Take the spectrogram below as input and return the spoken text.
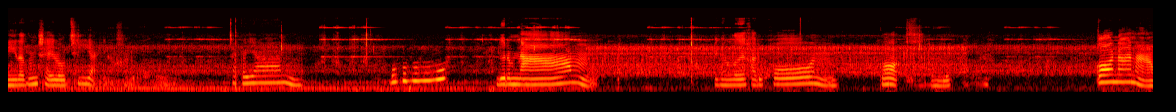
นี้เราต้องใช้รถที่ใหญ่นะคะทุกคนจักรยานบุ๊บบุ๊บบุ๊บบุ๊บเรือดำน้ำไปกันเลยค่ะทุกคน ก็ขี่เป็นรถ ก็หน้าหนาว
